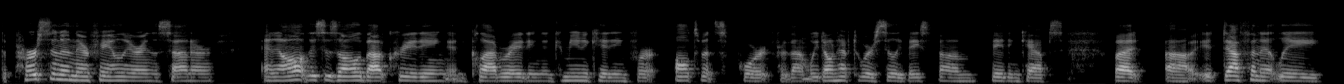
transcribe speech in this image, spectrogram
The person and their family are in the center and all this is all about creating and collaborating and communicating for ultimate support for them we don't have to wear silly base, um, bathing caps but uh, it definitely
